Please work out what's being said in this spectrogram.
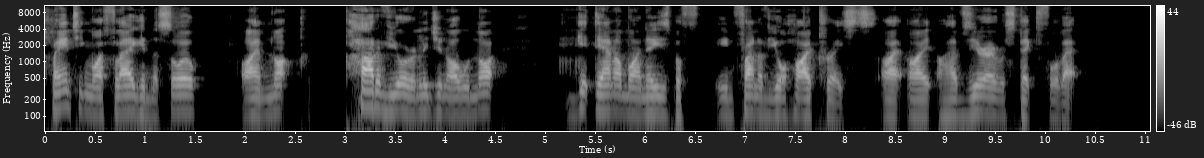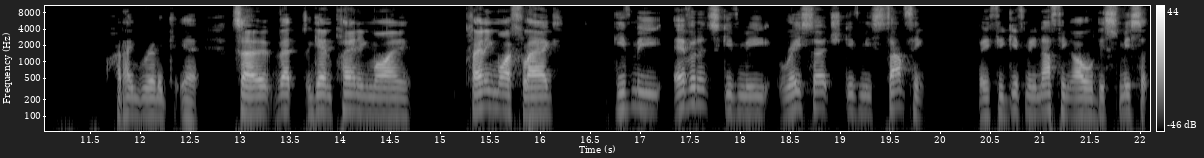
planting my flag in the soil. I am not part of your religion. I will not get down on my knees in front of your high priests. I, I, I have zero respect for that. I don't really, yeah. So that again, planting my, planting my flag. Give me evidence, give me research, give me something. But if you give me nothing, I will dismiss it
